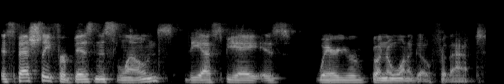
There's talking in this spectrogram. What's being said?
especially for business loans, the SBA is where you're going to want to go for that.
